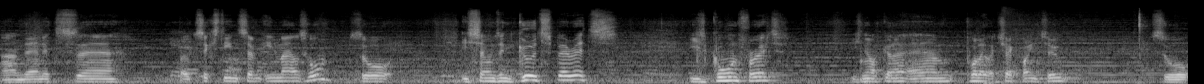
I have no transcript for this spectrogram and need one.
And then it's uh, about 16, 17 miles home. So he sounds in good spirits. He's going for it. He's not gonna um, pull out at checkpoint two. So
